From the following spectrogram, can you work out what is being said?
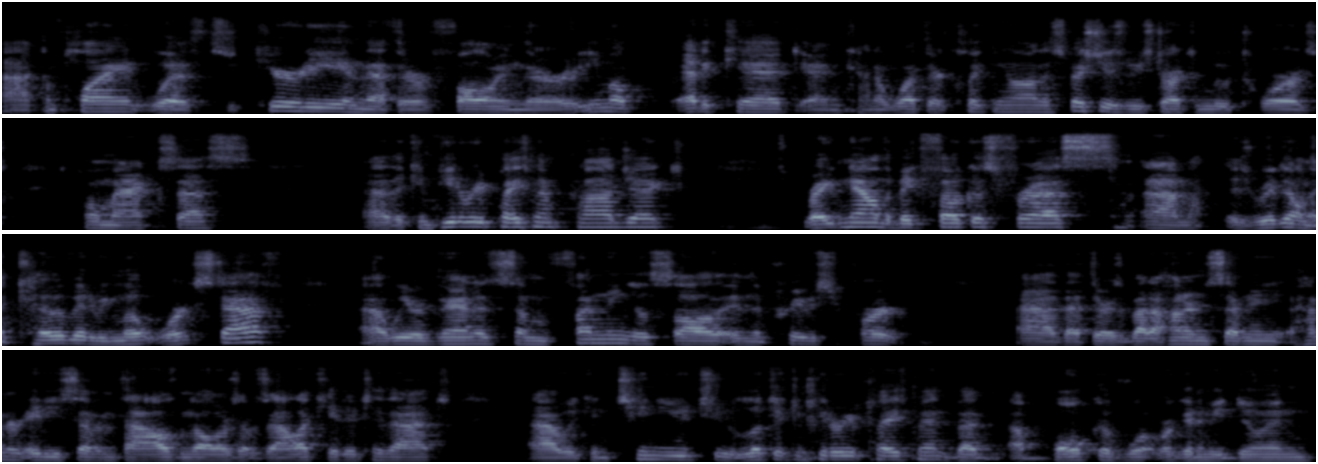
uh, compliant with security and that they're following their email etiquette and kind of what they're clicking on, especially as we start to move towards home access. Uh, the computer replacement project, right now the big focus for us um, is really on the COVID remote work staff. Uh, we were granted some funding, you saw in the previous report uh, that there's about 170, $187,000 that was allocated to that. Uh, we continue to look at computer replacement, but a bulk of what we're going to be doing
